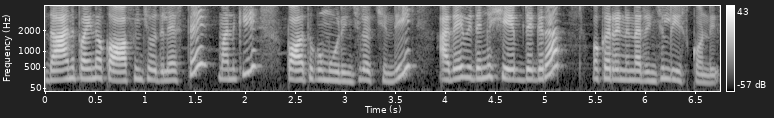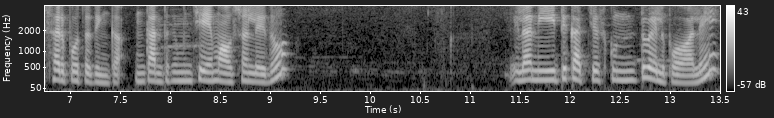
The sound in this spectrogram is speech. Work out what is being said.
దానిపైన ఒక హాఫ్ ఇంచ్ వదిలేస్తే మనకి పాతకు మూడు ఇంచులు వచ్చింది. అదేవిధంగా షేప్ దగ్గర ఒక రెండున్నర ఇంచులు తీసుకోండి సరిపోతుంది ఇంకా. ఇంకా అంతకుమించి ఏం అవసరం లేదు. ఇలా నీట్గా కట్ చేసుకుంటూ వెళ్ళిపోవాలి.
